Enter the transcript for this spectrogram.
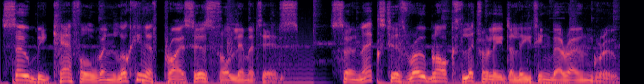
So be careful when looking at prices for limiteds. So next is Roblox literally deleting their own group.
